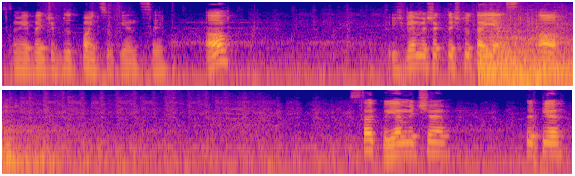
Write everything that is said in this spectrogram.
W sumie będzie blood więcej. O! Już wiemy, że ktoś tutaj jest. O! Stalkujemy cię, typie.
